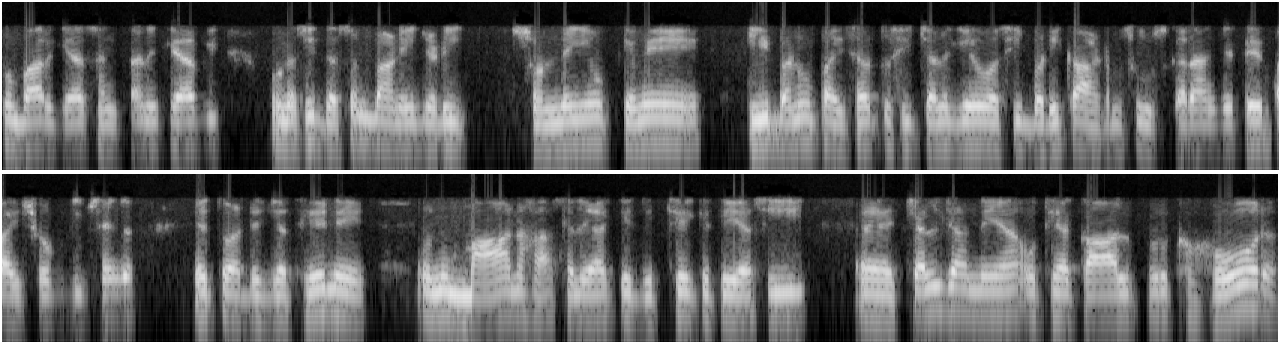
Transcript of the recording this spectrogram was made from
ਤੋਂ ਬਾਹਰ ਗਿਆ ਸੰਗਤਾਂ ਨੇ ਕਿਹਾ ਵੀ ਹੁਣ ਅਸੀਂ ਦਸਮ ਬਾਣੀ ਜਿਹੜੀ ਸੁਣਨੀ ਉਹ ਕਿਵੇਂ ਕੀ ਬਣੂ ਭਾਈ ਸਾਹਿਬ ਤੁਸੀਂ ਚੱਲ ਗਏ ਹੋ ਅਸੀਂ ਬੜੀ ਘਾਟ ਮਹਿਸੂਸ ਕਰਾਂਗੇ ਤੇ ਭਾਈ ਸ਼ੋਭਦੀਪ ਸਿੰਘ ਇਹ ਤੁਹਾਡੇ ਜਥੇ ਨੇ ਉਹਨੂੰ ਮਾਣ ਹਾਸਲ ਆ ਕਿ ਜਿੱਥੇ ਕਿਤੇ ਅਸੀਂ ਚੱਲ ਜਾਂਦੇ ਆ ਉੱਥੇ ਅਕਾਲ ਪੁਰਖ ਹੋਰ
